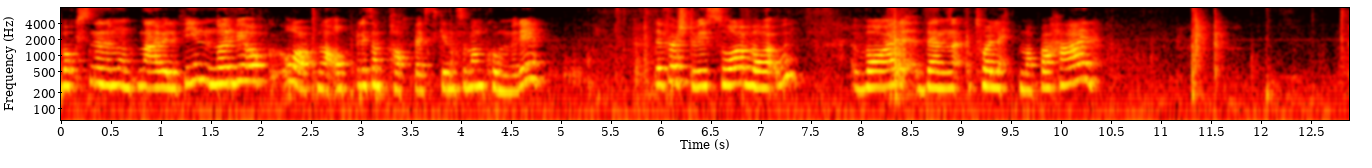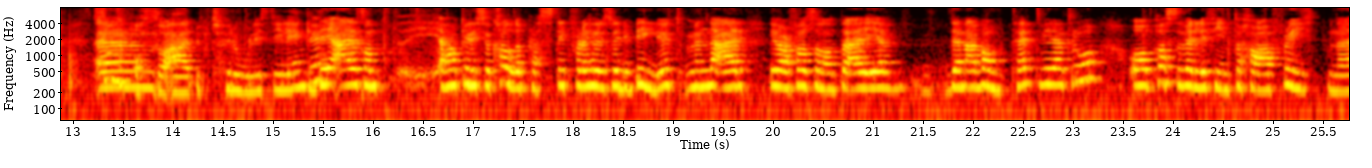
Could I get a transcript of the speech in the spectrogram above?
Boksen denne måneden er veldig fin. Når vi åpna opp liksom pappesken som han kommer i, det første vi så var, oi, var den toalettmappa her. Som Um, også er utrolig stilig, egentlig. Det er sånt, jeg har ikke lyst til å kalle det plastikk, for det høres veldig billig ut, men det er i hvert fall sånn at det er, den er vanntett, vil jeg tro, og passer veldig fint å ha flytende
